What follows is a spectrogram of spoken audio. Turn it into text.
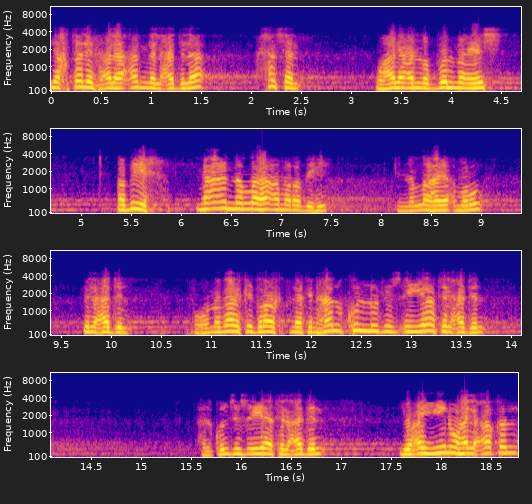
يختلف على أن العدل حسن وعلى أن الظلم إيش؟ قبيح. مع أن الله أمر به. إن الله يأمر بالعدل. ومع ذلك إدراك لكن هل كل جزئيات العدل هل كل جزئيات العدل يعينها العقل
